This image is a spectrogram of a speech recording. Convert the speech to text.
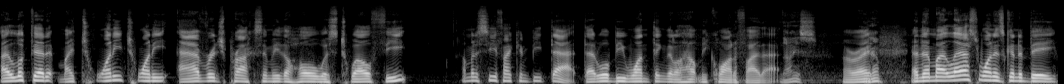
I looked at it. My 2020 average proximity the hole was 12 feet. I'm going to see if I can beat that. That will be one thing that'll help me quantify that. Nice. All right. Yeah. And then my last one is going to be,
